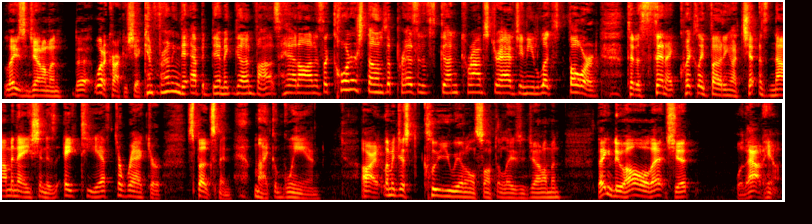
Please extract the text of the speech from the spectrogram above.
Ladies and gentlemen, the, what a crock of shit. Confronting the epidemic gun violence head on is the cornerstone of the president's gun crime strategy, and he looks forward to the Senate quickly voting on Chipman's nomination as ATF director. Spokesman Michael Gwin. All right, let me just clue you in on something, ladies and gentlemen. They can do all that shit without him.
